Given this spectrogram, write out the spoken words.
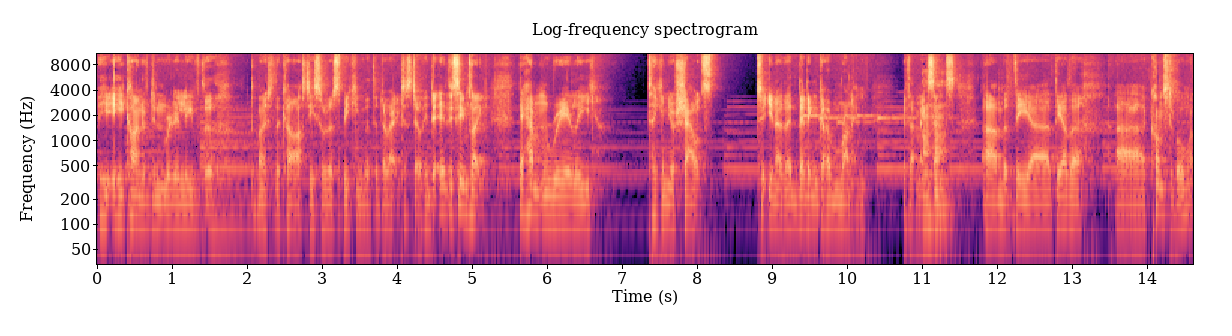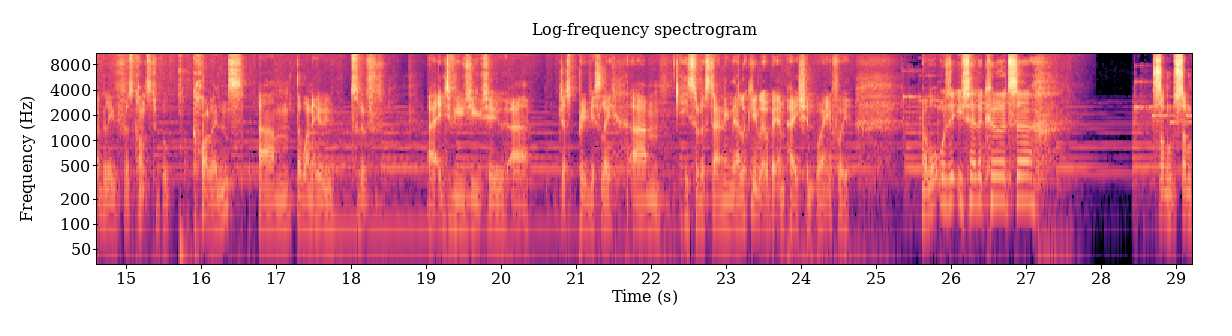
He, he kind of didn't really leave the, the most of the cast. He's sort of speaking with the director still. It, it seems like they haven't really taken your shouts. To you know, they, they didn't go home running, if that makes sense. Um, but the uh, the other uh, constable, I believe, was Constable Collins, um, the one who sort of uh, interviewed you two uh, just previously. Um, he's sort of standing there, looking a little bit impatient, waiting for you. Uh, What was it you said occurred, sir? Some some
